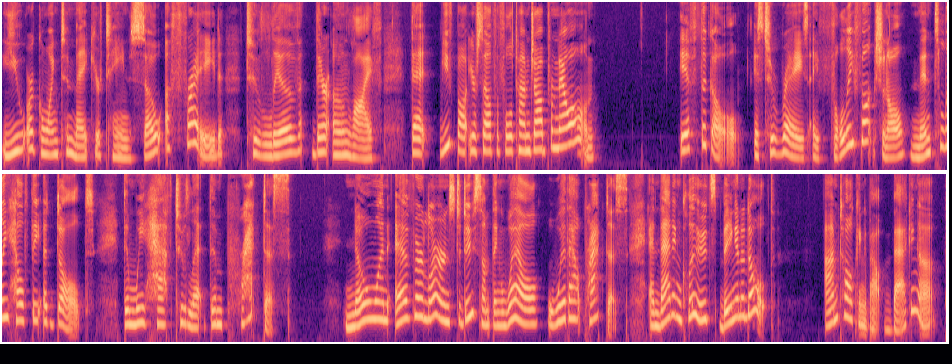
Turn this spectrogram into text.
you are going to make your teen so afraid to live their own life that you've bought yourself a full time job from now on. If the goal is to raise a fully functional, mentally healthy adult, then we have to let them practice. No one ever learns to do something well without practice, and that includes being an adult. I'm talking about backing up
